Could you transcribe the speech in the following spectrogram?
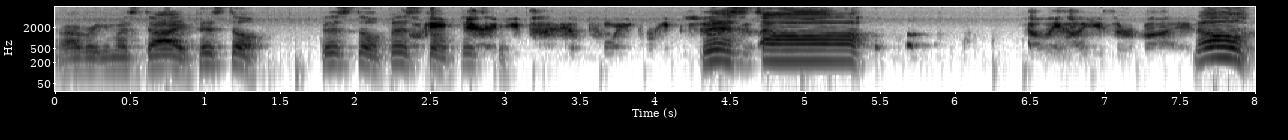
Robert, you must die. Pistol. Pistol. Pistol. okay, Jared, Pistol. you took a point blank shot. Pistol. Tell me how you survived. No.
